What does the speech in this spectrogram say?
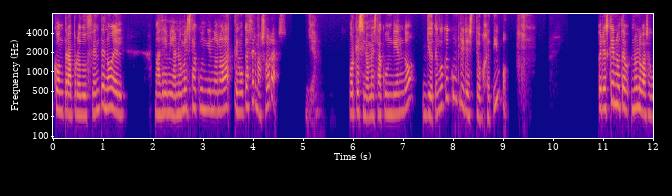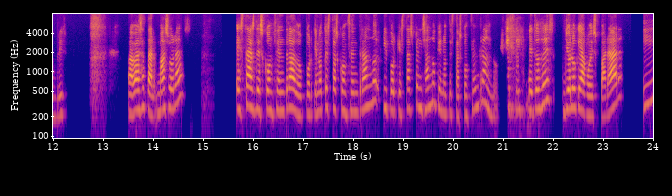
contraproducente, ¿no? El, madre mía, no me está cundiendo nada, tengo que hacer más horas. Ya. Porque si no me está cundiendo, yo tengo que cumplir este objetivo. Pero es que no, no lo vas a cumplir. Vas a estar más horas, estás desconcentrado porque no te estás concentrando y porque estás pensando que no te estás concentrando. Entonces, yo lo que hago es parar y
